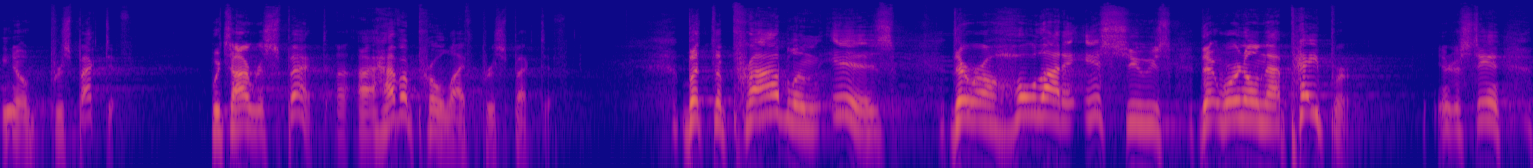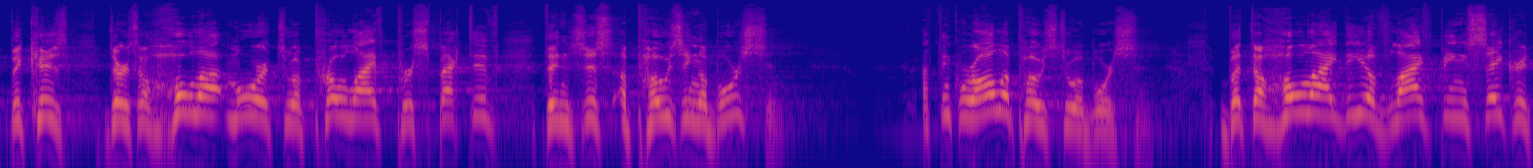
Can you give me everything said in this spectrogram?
you know, perspective, which I respect. I have a pro life perspective. But the problem is, there were a whole lot of issues that weren't on that paper. You understand? Because there's a whole lot more to a pro life perspective than just opposing abortion. I think we're all opposed to abortion. But the whole idea of life being sacred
